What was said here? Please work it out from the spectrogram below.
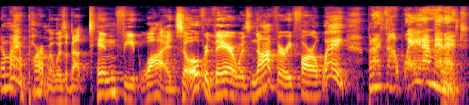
Now, my apartment was about 10 feet wide, so over there was not very far away. But I thought, wait a minute.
